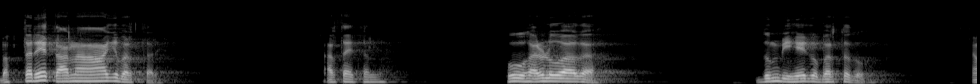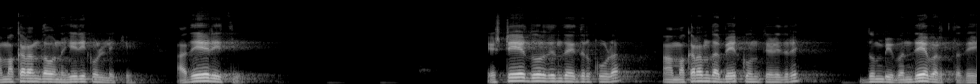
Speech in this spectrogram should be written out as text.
ಭಕ್ತರೇ ತಾನಾಗಿ ಬರ್ತಾರೆ. ಅರ್ಥ ಆಯ್ತಲ್ವ? ಹೂ ಹರಳುವಾಗ ದುಂಬಿ ಹೇಗೆ ಬರ್ತದೋ ಆ ಮಕರಂದವನ್ನು ಹೀರಿಕೊಳ್ಳಿಕ್ಕೆ ಅದೇ ರೀತಿ. ಎಷ್ಟೇ ದೂರದಿಂದ ಇದ್ದರೂ ಕೂಡ ಆ ಮಕರಂದ ಬೇಕು ಅಂತೇಳಿದರೆ ದುಂಬಿ ಬಂದೇ ಬರ್ತದೆ.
